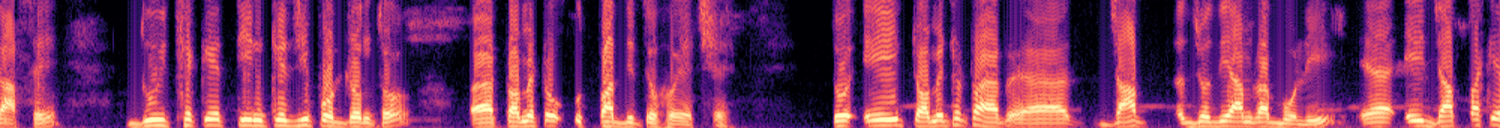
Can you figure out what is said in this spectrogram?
গাছে দুই থেকে তিন কেজি পর্যন্ত টমেটো উৎপাদিত হয়েছে। তো এই টমেটোটার জাত যদি আমরা বলি এই জাতটাকে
